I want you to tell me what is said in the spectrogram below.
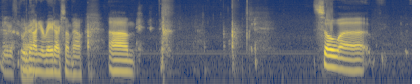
it would have, it would have been on your radar somehow. Um, so, uh, w- w- when you-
